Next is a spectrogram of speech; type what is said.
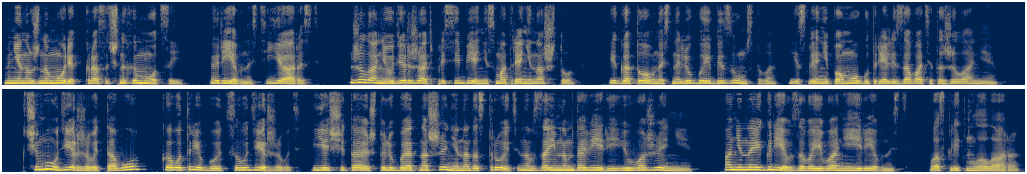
«Мне нужно море красочных эмоций, ревность, ярость, желание удержать при себе, несмотря ни на что, и готовность на любые безумства, если они помогут реализовать это желание. К чему удерживать того, кого требуется удерживать? я считаю, что любые отношения надо строить на взаимном доверии и уважении, а не на игре в завоевание и ревность», – воскликнула Лара.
